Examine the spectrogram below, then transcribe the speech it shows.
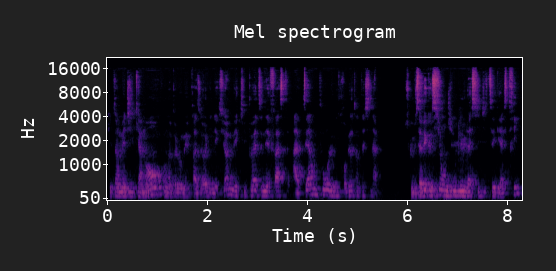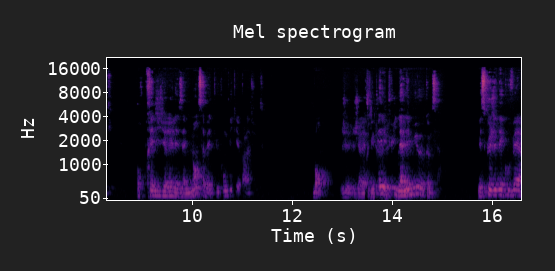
qui est un médicament qu'on appelle oméprazole, inexium, mais qui peut être néfaste à terme pour le microbiote intestinal. Parce que vous savez que si on diminue l'acidité gastrique, pour prédigérer les aliments, ça va être plus compliqué par la suite. Bon, j'ai respecté, et puis il allait mieux comme ça. Mais ce que j'ai découvert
